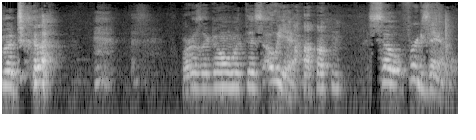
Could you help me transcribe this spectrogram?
But uh, where was I going with this? Oh yeah. so, for example,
